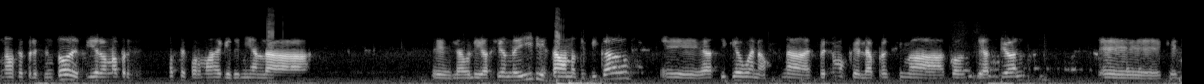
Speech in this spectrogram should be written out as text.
no se presentó, decidieron no presentarse por más de que tenían la eh, la obligación de ir y estaban notificados. Eh, así que bueno, nada, esperemos que la próxima conciliación, eh, que es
